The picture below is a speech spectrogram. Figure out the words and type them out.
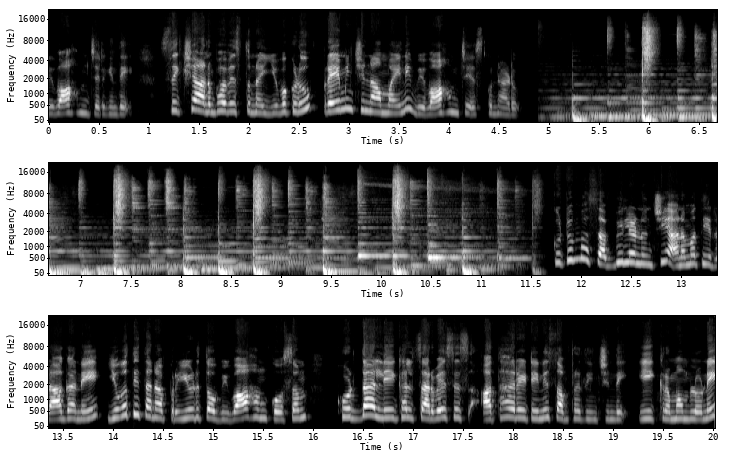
వివాహం జరిగింది. శిక్ష అనుభవిస్తున్న యువకుడు ప్రేమించిన అమ్మాయిని వివాహం చేసుకున్నాడు. కుటుంబ సభ్యుల నుంచి అనుమతి రాగానే యువతి తన ప్రియుడితో వివాహం కోసం ఖుర్దా లీగల్ సర్వీసెస్ అథారిటీని సంప్రదించింది. ఈ క్రమంలోనే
